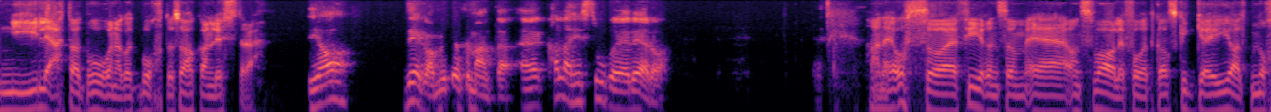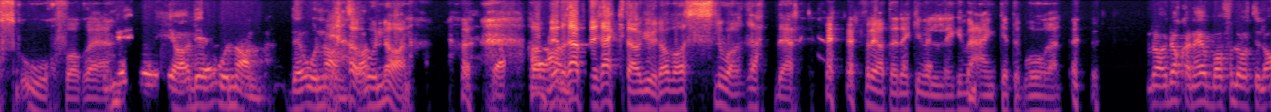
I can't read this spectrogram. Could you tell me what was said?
nylig etter at broren har gått bort, og så har ikke han lyst til det. Ja, det Gamle testamentet. Eh, hva slags historie er det, da? Han er også eh, fyren som er ansvarlig for et ganske gøyalt norsk ord for uh... Ja, det er onan. Det er onan, ja, onan. Han ble drept direkte av Gud, han bare slo rett ned. Fordi at det ikke ville ligge med enkelte broren. Da, da, kan jeg bare få lov til å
